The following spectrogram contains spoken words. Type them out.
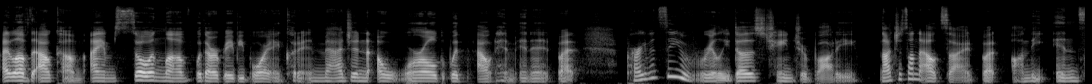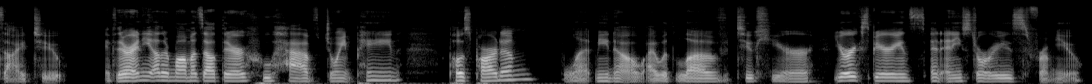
I love the outcome. I am so in love with our baby boy and couldn't imagine a world without him in it. But pregnancy really does change your body, not just on the outside, but on the inside too. If there are any other mamas out there who have joint pain postpartum, let me know. I would love to hear your experience and any stories from you.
